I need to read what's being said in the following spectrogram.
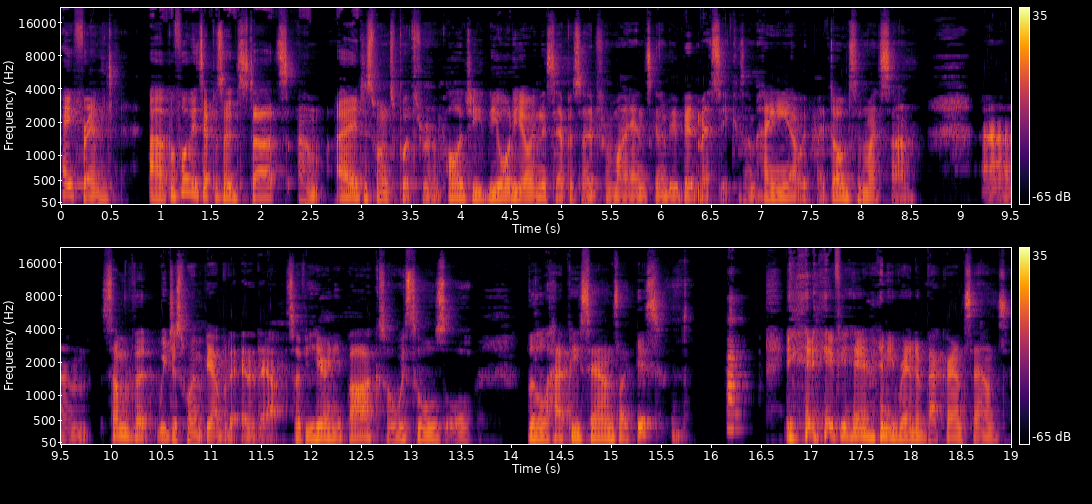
Hey, friend. Uh, before this episode starts, um, I just wanted to put through an apology. The audio in this episode from my end is going to be a bit messy because I'm hanging out with my dogs and my son. Um, some of it we just won't be able to edit out. So if you hear any barks or whistles or little happy sounds like this, if you hear any random background sounds,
